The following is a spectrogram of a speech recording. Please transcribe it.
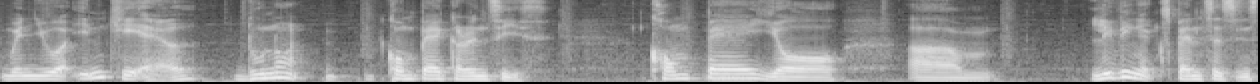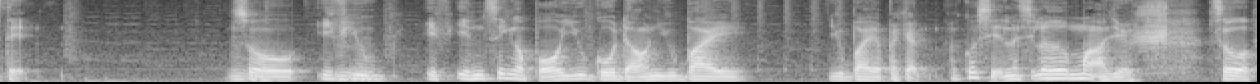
When you are in KL, do not compare currencies. Compare your um, living expenses instead. So if you if in Singapore you go down you buy you buy a packet aku asyik nasi lemak je. So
